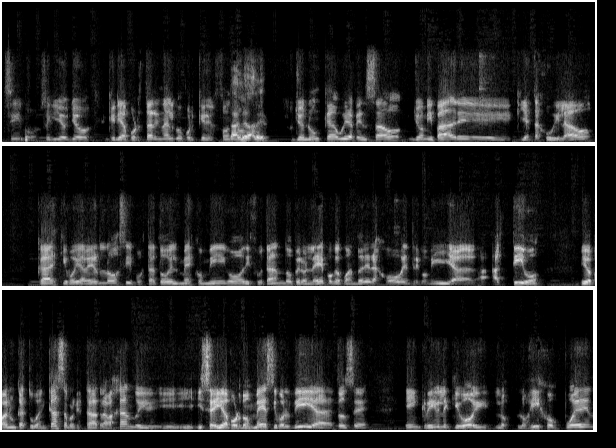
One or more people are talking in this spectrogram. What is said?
Sí, po. Sé que yo, yo quería aportar en algo porque en el fondo Dale, dale. yo nunca hubiera pensado, yo a mi padre que ya está jubilado, cada vez que voy a verlo, sí, pues está todo el mes conmigo disfrutando, pero en la época cuando él era joven, entre comillas, activo, mi papá nunca estuvo en casa porque estaba trabajando y, y- y se iba por dos meses y volvía, entonces es increíble que hoy los, los hijos pueden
